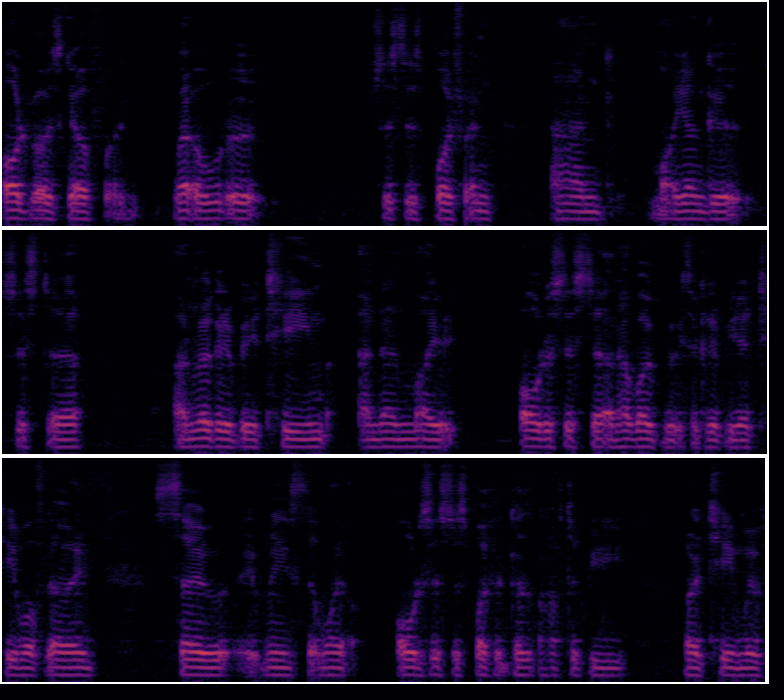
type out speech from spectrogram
brother's girlfriend, my older sister's boyfriend, and my younger sister and we're going to be a team, and then my older sister and her workmates are going to be a team of their own. So it means that my older sister's boyfriend doesn't have to be on a team with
